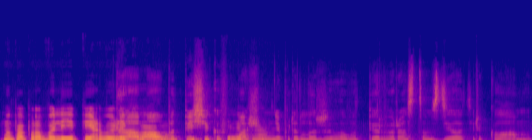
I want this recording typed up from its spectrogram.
Мы попробовали первую Да, мало рекламу. подписчиков, и Маша Телеграм. мне предложила вот первый раз там сделать рекламу.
